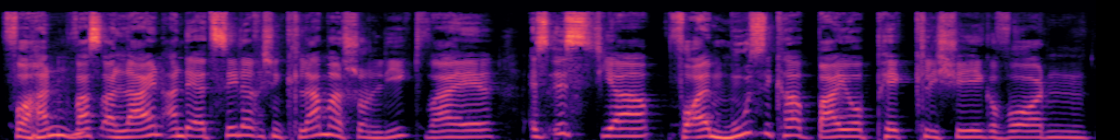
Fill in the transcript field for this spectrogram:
vorhanden, was allein an der erzählerischen Klammer schon liegt, weil es ist ja vor allem Musiker-Biopic-Klischee geworden,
